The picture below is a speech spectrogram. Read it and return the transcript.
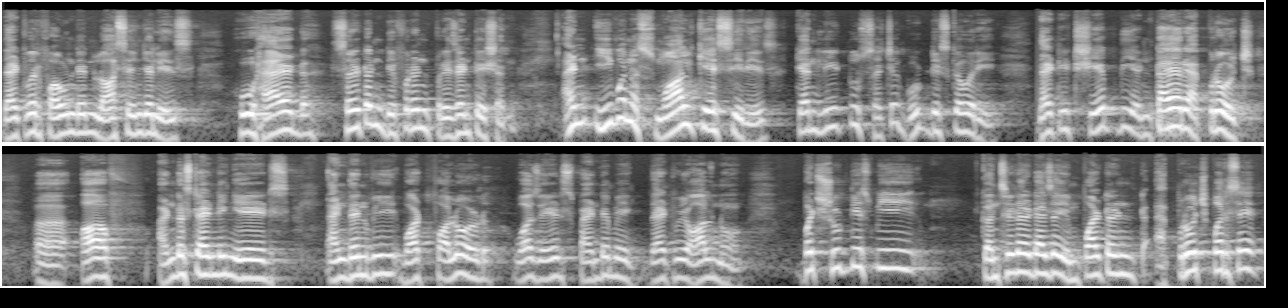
that were found in Los Angeles who had certain different presentation. And even a small case series can lead to such a good discovery that it shaped the entire approach uh, of understanding AIDS, and then we, what followed was AIDS pandemic that we all know. But should this be considered as an important approach per se?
